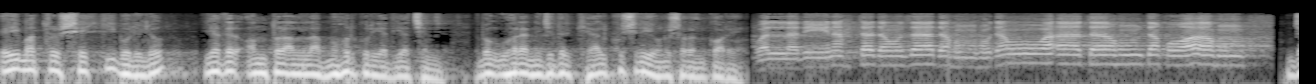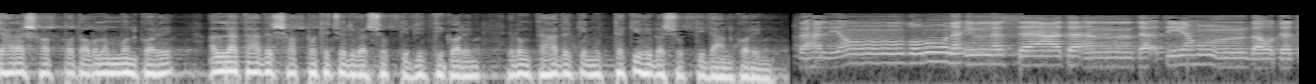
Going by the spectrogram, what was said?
এইমাত্র সে কি বলিল ইহাদের অন্তর আল্লাহ মোহর করিয়া দিয়াছেন এবং উহারা নিজেদের খেয়াল খুশির অনুসরণ করে। যাহারা সৎপথ অবলম্বন করে আল্লাহ তাহাদের সৎপথে চলিবার শক্তি বৃদ্ধি করেন এবং তাহাদেরকে মুত্তাকি হইবার শক্তি দান করেন। فهل ينظرون إلا الساعة أن تأتيهم بغتة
